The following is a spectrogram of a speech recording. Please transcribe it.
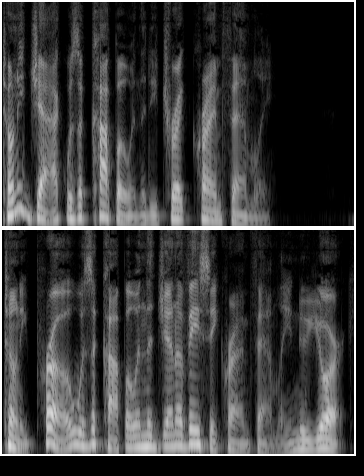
Tony Jack was a capo in the Detroit crime family. Tony Pro was a capo in the Genovese crime family in New York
